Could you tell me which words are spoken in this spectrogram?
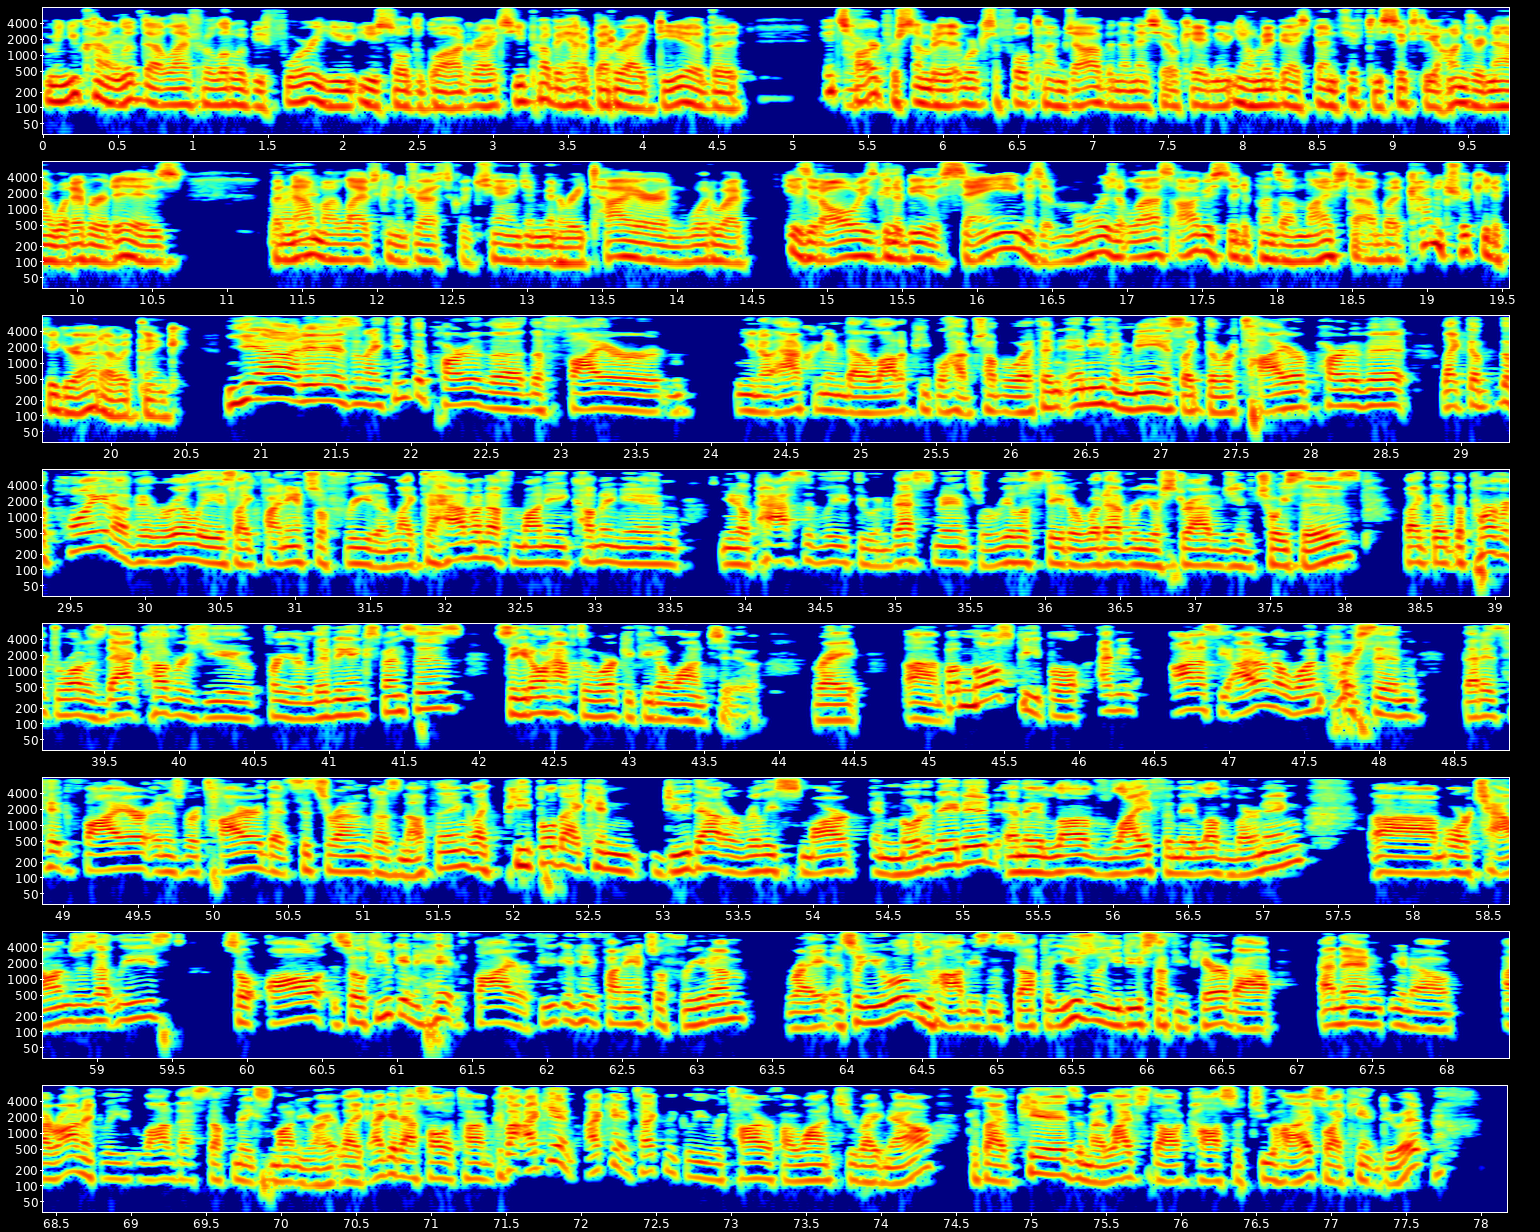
I mean, you kind of Right. lived that life for a little bit before you you sold the blog, right? So you probably had a better idea, but it's hard for somebody that works a full-time job and then they say, okay, maybe, you know, maybe I spend 50, 60, 100 now, whatever it is, but now my life's going to drastically change. I'm going to retire and what do I is it always going to be the same? Is it more? Is it less? Obviously depends on lifestyle, but kind of tricky to figure out, I would think. Yeah, it is. And I think the part of the, the fire, you know, acronym that a lot of people have trouble with, and, and even me, is like the retire part of it. Like the, the point of it really is like financial freedom, like to have enough money coming in, you know, passively through investments or real estate or whatever your strategy of choice is. Like the, the perfect world is that covers you for your living expenses. So you don't have to work if you don't want to. Right. Uh, but most people, I mean, honestly, I don't know one person that has hit fire and is retired that sits around and does nothing. Like people that can do that are really smart and motivated and they love life and they love learning, um, or challenges at least. So all, so if you can hit fire, if you can hit financial freedom, right? And so you will do hobbies and stuff, but usually you do stuff you care about. And then, you know, ironically, a lot of that stuff makes money, right? Like I get asked all the time because I, I can't, I can't technically retire if I wanted to right now because I have kids and my lifestyle costs are too high. So I can't do it.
